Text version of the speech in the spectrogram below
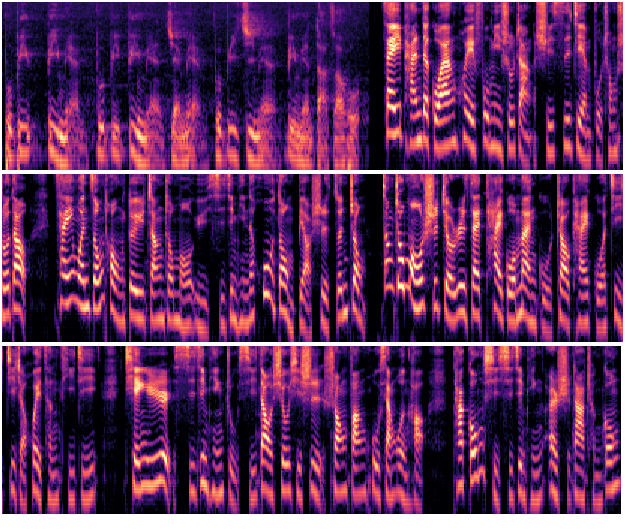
不必避免，不必避免见面，不必避免避免打招呼。在一旁的国安会副秘书长徐思俭补充说道：“蔡英文总统对于张忠谋与习近平的互动表示尊重。张忠谋十九日在泰国曼谷召开国际记者会，曾提及前一日习近平主席到休息室，双方互相问好，他恭喜习近平二十大成功。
